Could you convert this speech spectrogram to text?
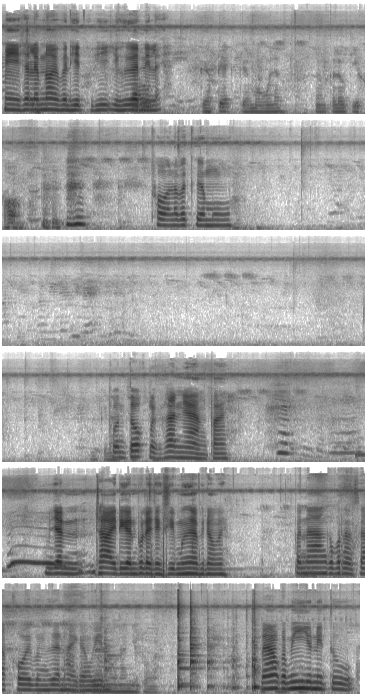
แม่ซะเล็มน้อยเพิ่นเฮ็ดอยู่พี่อยู่เฮือนนี่แหละ เกลือเป็ดเกลือหมูแล้วมันก็โลกี่ข้อพอแล้วไปเกลือหมูฝนตกแล้วก็ข้านย่างไปยันชายเดือนผู้ใดจังสิเมื่อพี่น้องเอ้ยปะนางก็บ่ทักซักคอยเบิ่งเฮือนให้กลางวินเอานั่นอยู่ปะวะน้ำก็มีอยู่ในตู้ยา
